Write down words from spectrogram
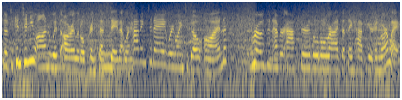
So to continue on with our little princess day that we're having today, we're going to go on Frozen Ever After, the little ride that they have here in Norway.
